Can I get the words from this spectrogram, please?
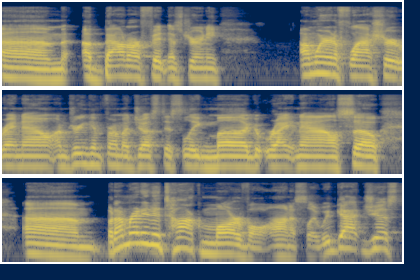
um, about our fitness journey. I'm wearing a Flash shirt right now. I'm drinking from a Justice League mug right now. So, um, but I'm ready to talk Marvel, honestly. We've got just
